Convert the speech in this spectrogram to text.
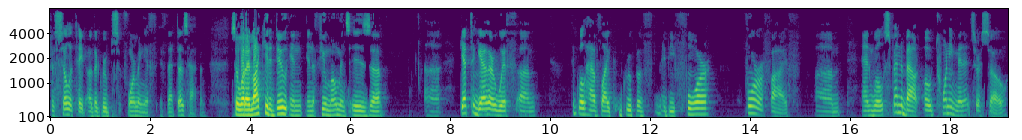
facilitate other groups forming if, if that does happen. So, what I'd like you to do in, in a few moments is uh, uh, get together with, um, I think we'll have like a group of maybe four, four or five, um, and we'll spend about, oh, 20 minutes or so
